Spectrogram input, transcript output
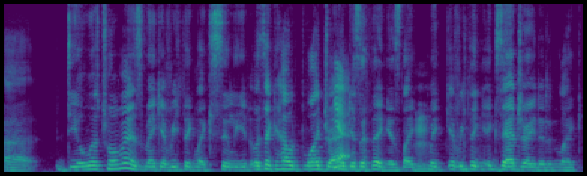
uh deal with trauma is make everything like silly it's like how why drag Yeah. is a thing is like make everything exaggerated and like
